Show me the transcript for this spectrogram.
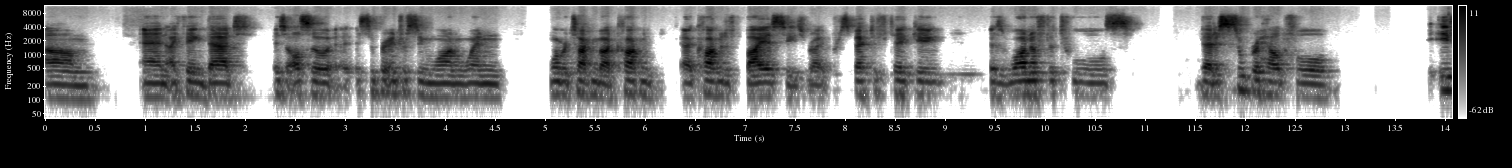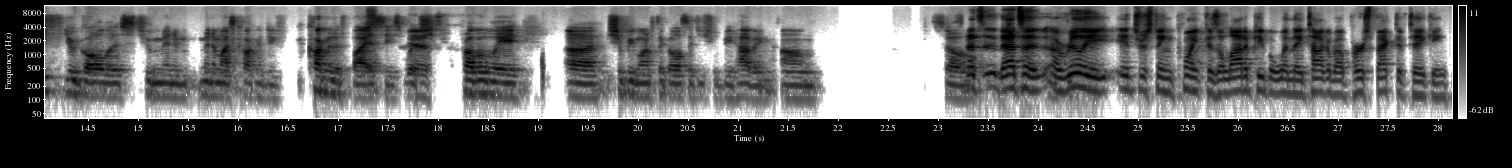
Um, and I think that is also a super interesting one when when we're talking about cognitive uh, cognitive biases, right? Perspective taking is one of the tools that is super helpful if your goal is to minim- minimize cognitive cognitive biases, which Yes. probably uh, should be one of the goals that you should be having. Um, so That's, that's a, a really interesting point because a lot of people, when they talk about perspective taking,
